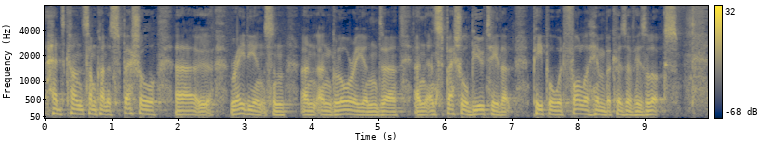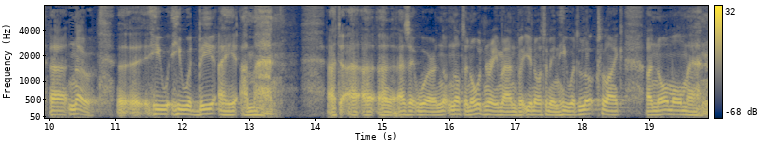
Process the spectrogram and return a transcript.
had some kind of special uh, radiance and, and, and, glory and, uh, and, and, special beauty that people would follow him because of his looks. Uh, no, uh, he, he would be a, a man as it were, not an ordinary man, but you know what I mean. He would look like a normal man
